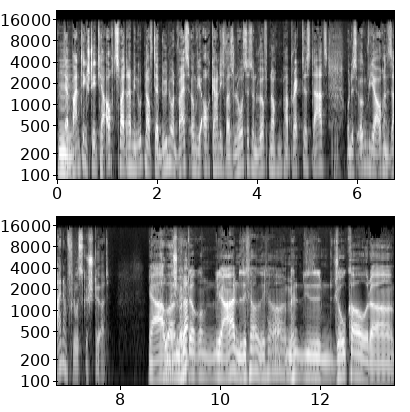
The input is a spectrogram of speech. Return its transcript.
Hm. Der Bunting steht ja auch zwei, drei Minuten auf der Bühne und weiß irgendwie auch gar nicht, was los ist und wirft noch ein paar Practice-Darts und ist irgendwie ja auch in seinem Fluss gestört. Ja, Komisch, aber im oder? Hintergrund, ja, sicher, sicher. Diese Joker oder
